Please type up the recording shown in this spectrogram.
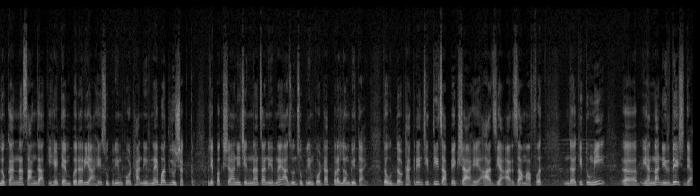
लोकांना सांगा की हे टेंपररी आहे सुप्रीम कोर्ट हा निर्णय बदलू शकतं. म्हणजे पक्ष आणि चिन्हाचा निर्णय अजून सुप्रीम कोर्टात प्रलंबित आहे. तर उद्धव ठाकरेंची तीच अपेक्षा आहे आज या अर्जामार्फत की तुम्ही ह्यांना निर्देश द्या.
